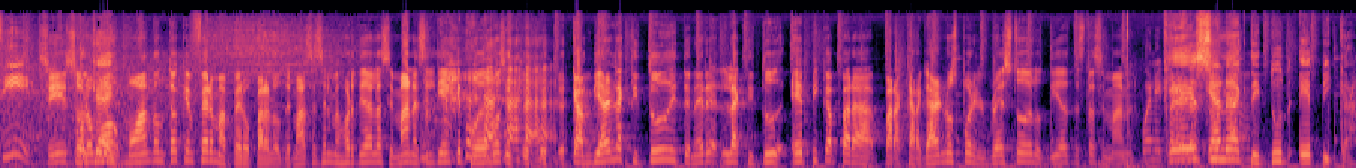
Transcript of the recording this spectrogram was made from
Sí. Sí, solo. Mo, Mo anda un toque enferma, pero para los demás es el mejor día de la semana. Es el día en que podemos cambiar la actitud y tener la actitud épica para, para cargarnos por el resto de los días de esta semana. Bueno, y ¿Qué es que una andan- actitud épica?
